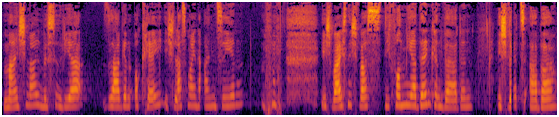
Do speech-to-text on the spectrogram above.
Manchmal müssen wir sagen, okay, ich lasse mein Ansehen. Ich weiß nicht, was die von mir denken werden. Ich werde es aber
